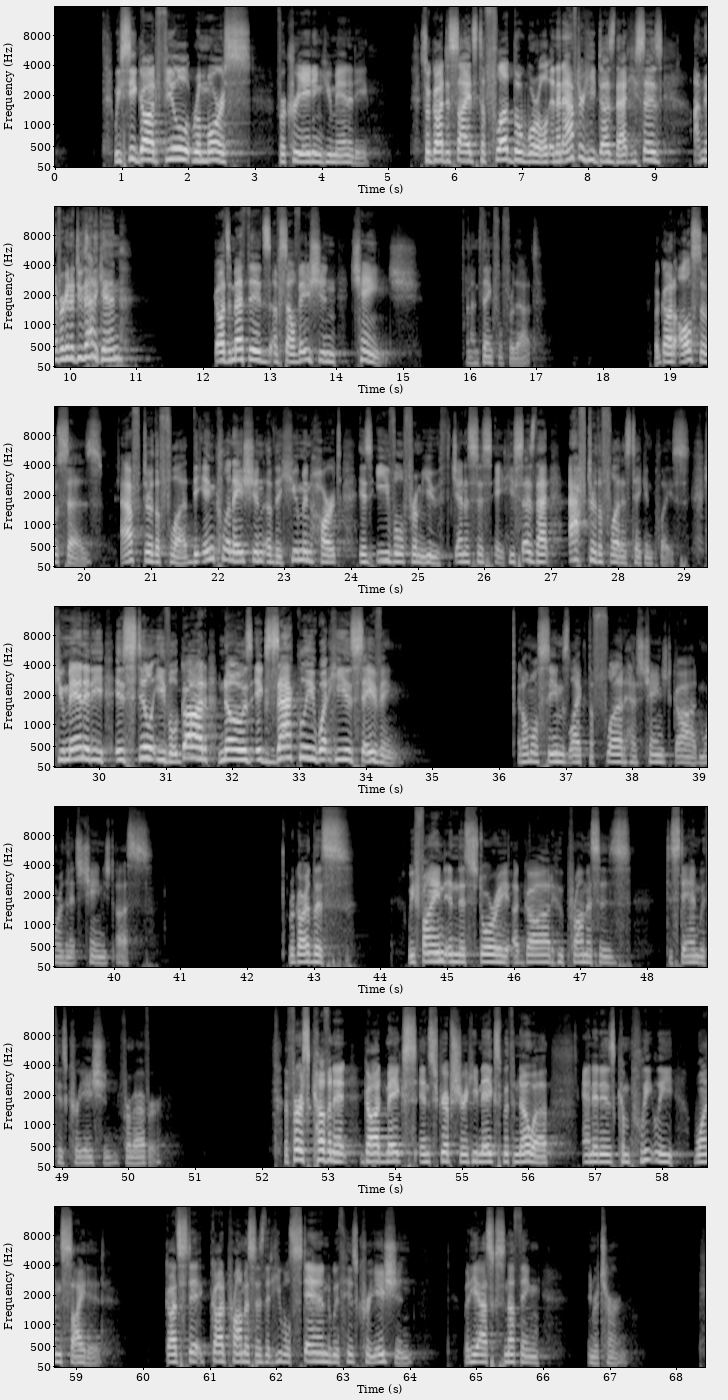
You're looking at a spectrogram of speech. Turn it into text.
We see God feel remorse for creating humanity. So God decides to flood the world, and then after he does that, he says, I'm never going to do that again. God's methods of salvation change, and I'm thankful for that. But God also says, after the flood, the inclination of the human heart is evil from youth. Genesis 8. He says that after the flood has taken place. Humanity is still evil. God knows exactly what he is saving. It almost seems like the flood has changed God more than it's changed us. Regardless, we find in this story a God who promises to stand with his creation forever. The first covenant God makes in Scripture, he makes with Noah, and it is completely one sided. God, sta- God promises that he will stand with his creation, but he asks nothing in return.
